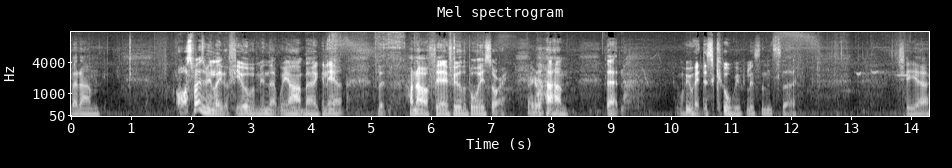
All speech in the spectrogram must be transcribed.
But, um, oh, I suppose we can leave a few of them in that we aren't bagging out. But I know a fair few of the boys, sorry, No, you're um, that we went to school with listen, so she, uh,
